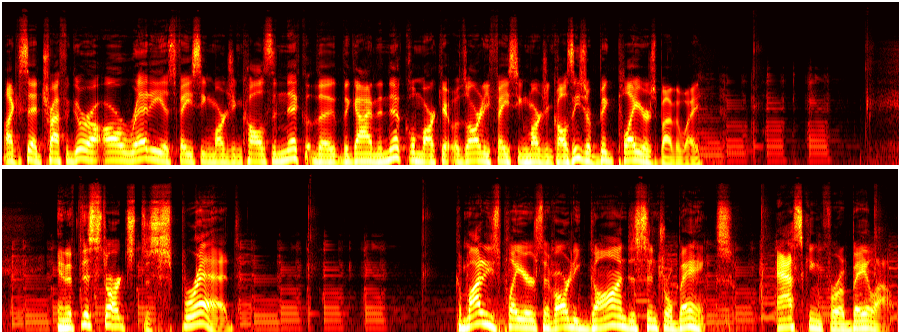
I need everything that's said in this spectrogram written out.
Like I said, Trafigura already is facing margin calls. The nickel, the, the guy in the nickel market was already facing margin calls. These are big players, by the way. And if this starts to spread, commodities players have already gone to central banks asking for a bailout.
